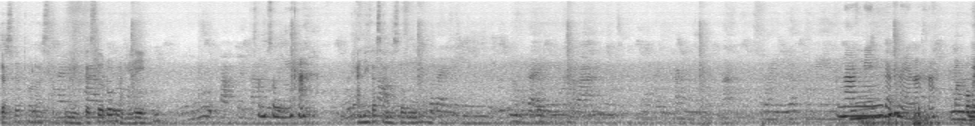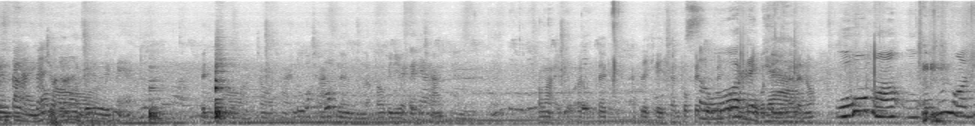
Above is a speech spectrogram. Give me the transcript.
จะ ซื้อโทรศัพท์หนึ่งจะซื้อรุ่นไหนดี ซัมซุงไงคะอันนี้ก็ซัมซุงนาเน้นแบบไหนล่ะคะมันโมเมนตายเนาะมันจะนอนไปเลยแหมเป็นจอจอถ่ายรูปชาร์จหนึ่งแล้วก็วิดีโอชาร์จหนึ่ง เพราะว่าไอ้พวกแอปพลิเคชันพวกเฟซบุ๊กเฟซบุ๊กปกติแล้วแหละเนาะโอ้หมอโอ้หมอน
